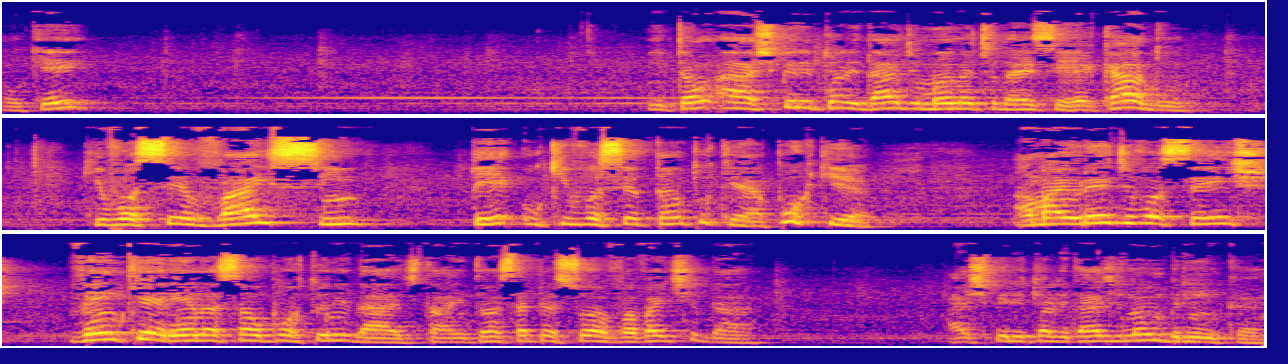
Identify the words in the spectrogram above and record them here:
ok? Então, a espiritualidade manda te dar esse recado que você vai sim ter o que você tanto quer. Por quê? A maioria de vocês vem querendo essa oportunidade, tá? Então essa pessoa vai te dar. A espiritualidade não brinca.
